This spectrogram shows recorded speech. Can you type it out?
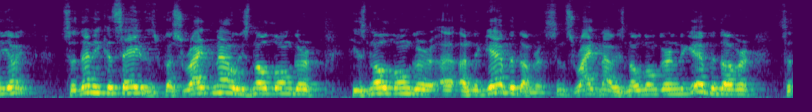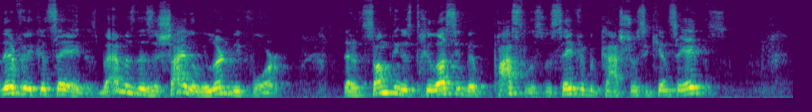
yod. So then he can say this because right now he's no longer he's no longer a, a negebedover. Since right now he's no longer a negebedover, so therefore he could say this. But there's a shaila we learned before that if something is tchilasi bepaslis, the sefer bekashrus, he can't say this.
